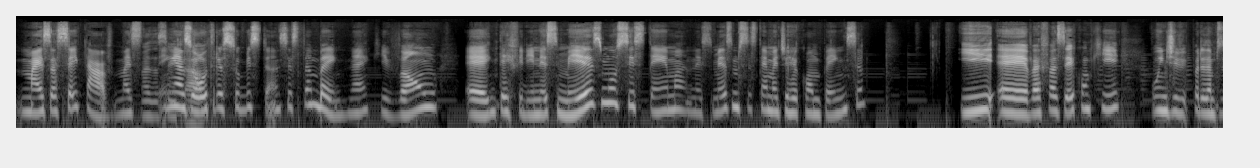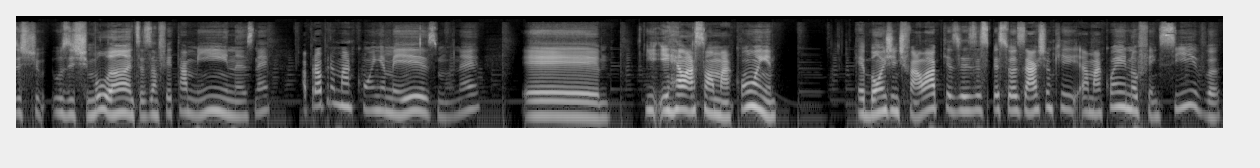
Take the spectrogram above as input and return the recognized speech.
mais aceitável. Mas Mais tem as outras substâncias também, né? Que vão é, interferir nesse mesmo sistema, nesse mesmo sistema de recompensa e é, vai fazer com que o indivíduo, por exemplo, os estimulantes, as anfetaminas, né? A própria maconha mesmo, né? É, e em relação à maconha, é bom a gente falar, porque às vezes as pessoas acham que a maconha é inofensiva,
